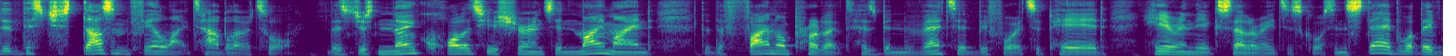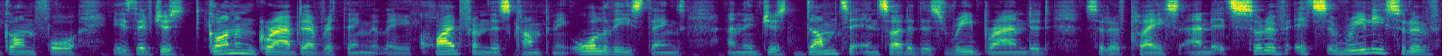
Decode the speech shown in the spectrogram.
th this just doesn't feel like Tableau at all. There's just no quality assurance in my mind that the final product has been vetted before it's appeared here in the accelerators course. Instead, what they've gone for is they've just gone and grabbed everything that they acquired from this company, all of these things, and they've just dumped it inside of this rebranded sort of place. And it's sort of, it's really sort of,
